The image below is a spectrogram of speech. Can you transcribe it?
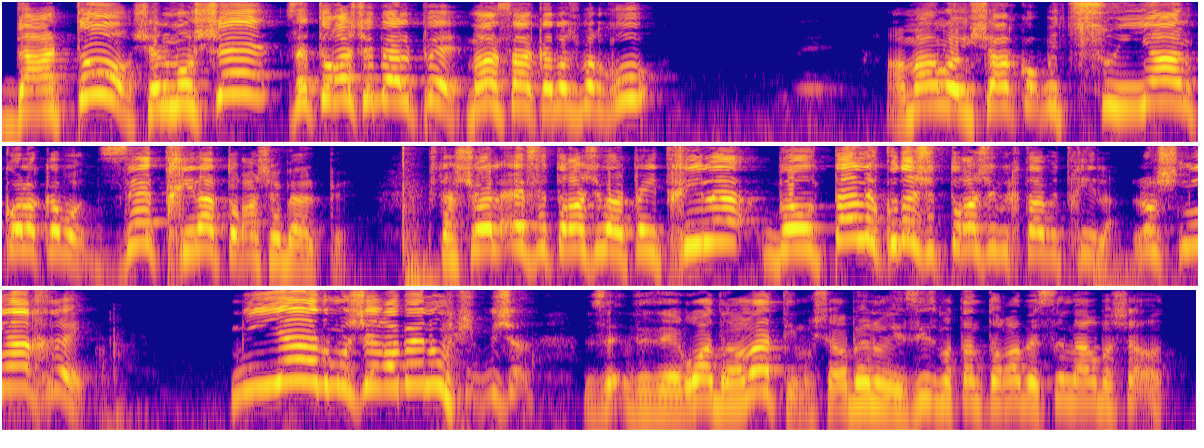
דעתו של משה זה תורה שבעל פה. מה עשה הקדוש ברוך הוא? אמר לו יישר כוח, מצוין, כל הכבוד. זה תחילת תורה שבעל פה. כשאתה שואל איפה תורה שבעל פה התחילה, באותה נקודה שתורה שבכתב התחילה. לא שנייה אחרי. מיד משה רבנו, זה, וזה אירוע דרמטי, משה רבנו הזיז מתן תורה ב-24 שעות.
